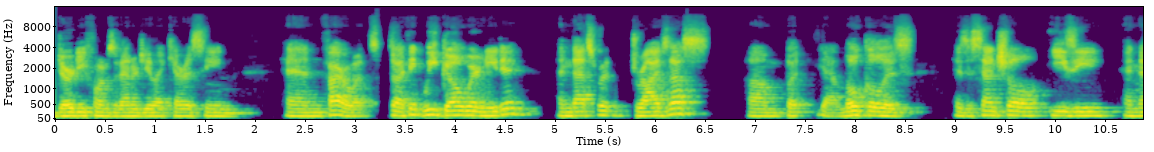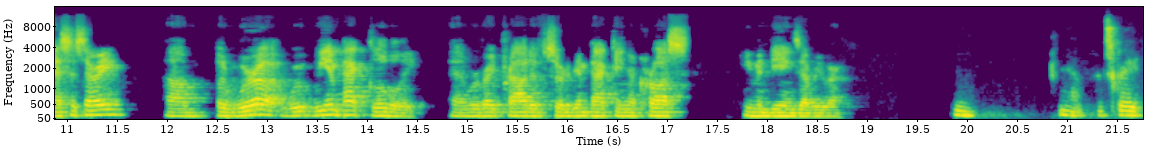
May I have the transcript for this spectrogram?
dirty forms of energy like kerosene and firewood. So I think we go where needed, and that's what drives us. Um, but yeah, local is is essential, easy, and necessary. Um, but we're, a, we're, we impact globally, and we're very proud of sort of impacting across human beings everywhere. Hmm. Yeah, that's great.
